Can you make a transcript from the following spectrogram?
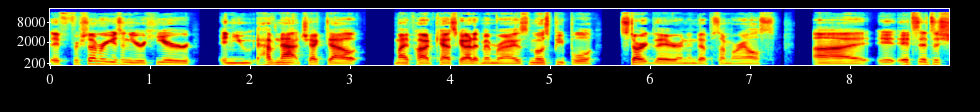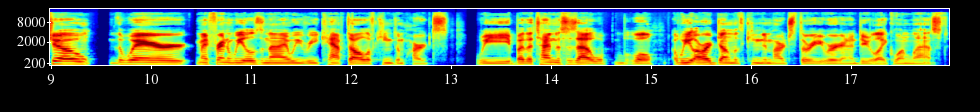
if for some reason you're here and you have not checked out my podcast, got it memorized. Most people start there and end up somewhere else. Uh, it, it's it's a show where my friend Wheels and I we recapped all of Kingdom Hearts. We by the time this is out, we'll, we are done with Kingdom Hearts three. We're gonna do like one last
